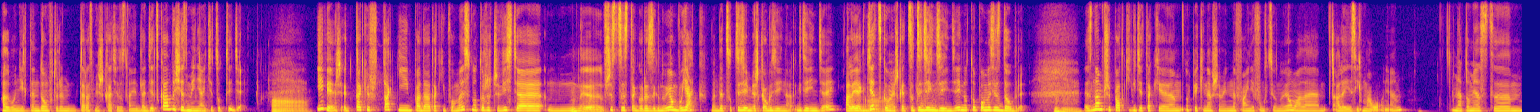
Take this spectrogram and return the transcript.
albo niech ten dom, w którym teraz mieszkacie, zostanie dla dziecka, a wy się zmieniajcie co tydzień. A, I wiesz, jak tak już taki pada taki pomysł, no to rzeczywiście mm, e, wszyscy z tego rezygnują, bo jak? Będę co tydzień mieszkał gdzie, inna- gdzie indziej, ale jak dziecko mieszkać co tydzień gdzie indziej, no to pomysł jest dobry. Znam przypadki, gdzie takie opieki naprzemienne fajnie funkcjonują, ale, ale jest ich mało, nie? Natomiast ym,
